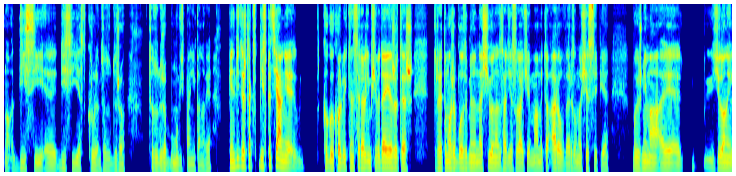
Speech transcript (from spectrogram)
no, DC, y, DC jest królem, co tu dużo, co tu dużo mówić, panie i panowie. Więc widzę, że tak niespecjalnie kogokolwiek ten serial im się wydaje, że też trochę to może było zrobione na siłę, na zasadzie, słuchajcie, mamy to Arrowverse, ono się sypie, bo już nie ma e, zielonej,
